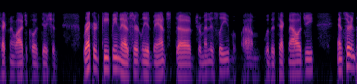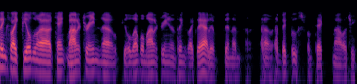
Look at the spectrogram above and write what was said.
technological addition. Record keeping has certainly advanced tremendously um, with the technology and certain things like fuel uh, tank monitoring, uh, fuel level monitoring, and things like that have been a, a, a, big boost from technology.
